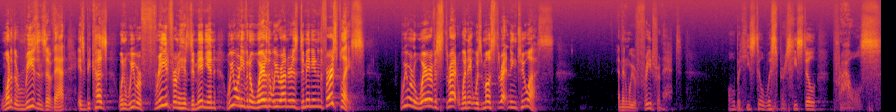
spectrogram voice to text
one of the reasons of that is because when we were freed from his dominion, we weren't even aware that we were under his dominion in the first place. We weren't aware of his threat when it was most threatening to us. And then we were freed from that. Oh, but he still whispers, he still prowls.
